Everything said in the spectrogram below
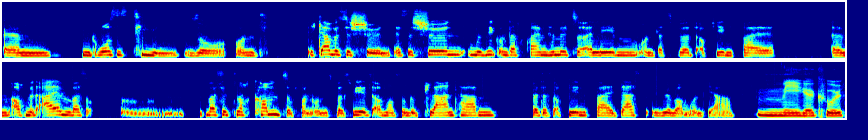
ähm, ein großes Team. So. Und ich glaube, es ist schön. Es ist schön, Musik unter freiem Himmel zu erleben und das wird auf jeden Fall ähm, auch mit allem, was, was jetzt noch kommt so von uns, was wir jetzt auch noch so geplant haben, wird das auf jeden Fall das Silbermondjahr. Mega cool.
